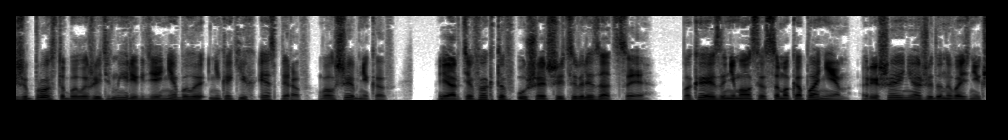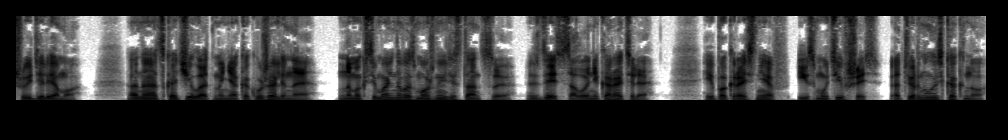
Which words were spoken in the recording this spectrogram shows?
же просто было жить в мире, где не было никаких эсперов, волшебников и артефактов ушедшей цивилизации. Пока я занимался самокопанием, решая неожиданно возникшую дилемму. Она отскочила от меня, как ужаленная, на максимально возможную дистанцию, здесь, в салоне карателя. И покраснев, и смутившись, отвернулась к окну.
